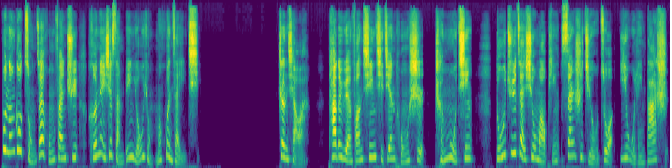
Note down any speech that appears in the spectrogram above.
不能够总在红番区和那些散兵游勇们混在一起。正巧啊，他的远房亲戚兼同事陈木青独居在秀茂坪三十九座一五零八室，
